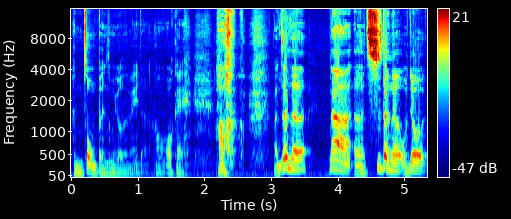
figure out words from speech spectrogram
很重本，什么有的没的。好，OK，好，反正呢，那呃吃的呢，我就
